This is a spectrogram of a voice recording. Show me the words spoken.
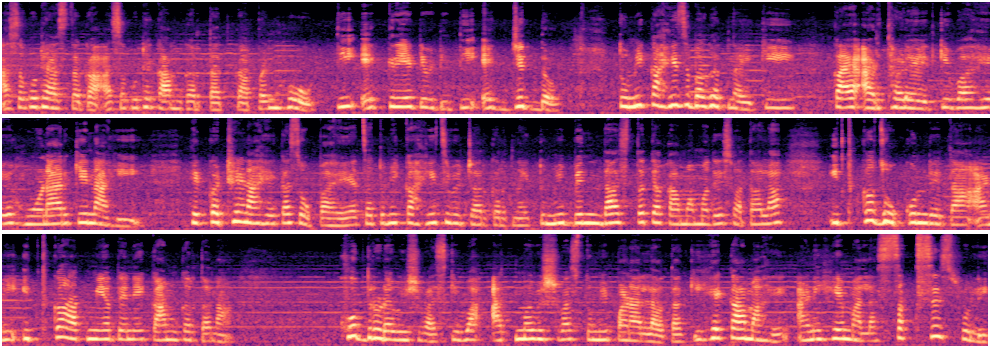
असं कुठे असतं का? असं कुठे काम करतात का? पण हो ती एक क्रिएटिव्हिटी ती एक जिद्द. तुम्ही काहीच बघत नाही की काय अडथळे आहेत किंवा हे होणार की नाही. हे कठीण आहे का सोपं आहे? याचा तुम्ही काहीच विचार करत नाही. तुम्ही बिनधास्त त्या कामामध्ये स्वतःला इतकं झोकून देता आणि इतकं आत्मीयतेने काम करताना खूप दृढ विश्वास किंवा आत्मविश्वास तुम्ही पणाला लावता की हे काम आहे आणि हे मला सक्सेसफुली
